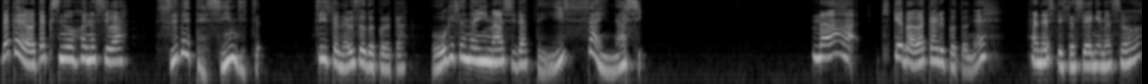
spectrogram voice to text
だから私のお話はすべて真実。小さな嘘どころか大げさな言い回しだって一切なし。まあ、聞けばわかることね。話して差し上げましょう。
